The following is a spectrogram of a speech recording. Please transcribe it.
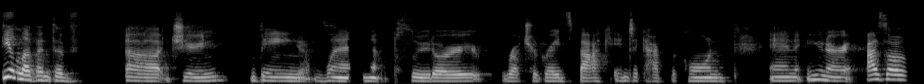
the 11th of uh, June being yes. when Pluto retrogrades back into Capricorn. And, you know, as of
